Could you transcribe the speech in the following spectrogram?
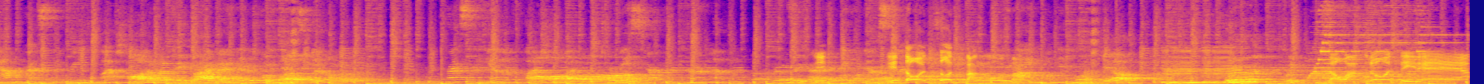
Now press the green flash button. ถ้าเป็นสีฟ้าแต่ให้เป็นคนเดียวซื้อของนู้น Press the yellow flashing button to restart the current level. นี่นี่โตนโตนฝั่งโน้นมากระวังโดนสีแดง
